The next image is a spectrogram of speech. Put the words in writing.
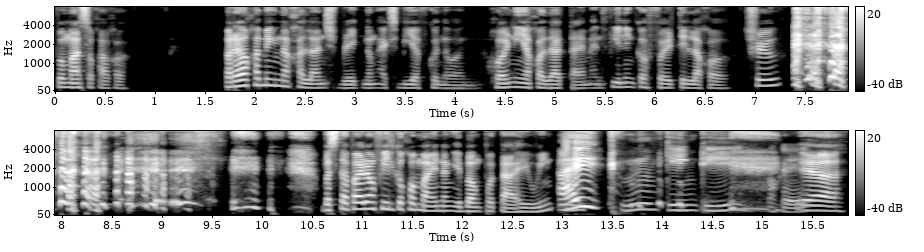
pumasok ako. Pareho kaming naka-lunch break nung ex-BF ko noon. Horny ako that time and feeling ko fertile ako. True. Basta parang feel ko kumain ng ibang putahe. Wink. Ay! Mm, kinky. Okay. Yeah.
